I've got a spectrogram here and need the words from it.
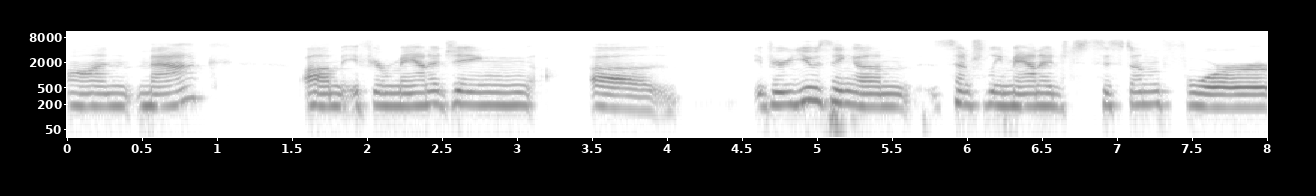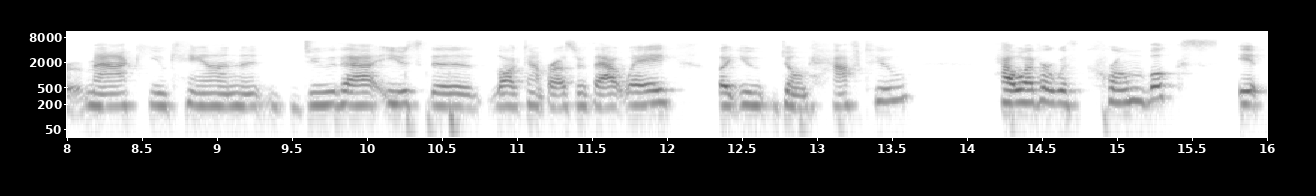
on Mac. Um, if you're managing, uh, if you're using um centrally managed system for Mac, you can do that, use the lockdown browser that way, but you don't have to. However, with Chromebooks, it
